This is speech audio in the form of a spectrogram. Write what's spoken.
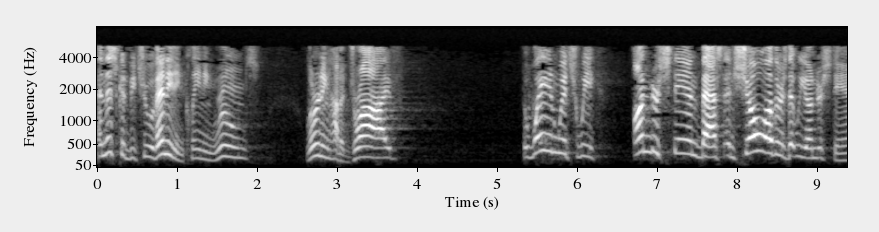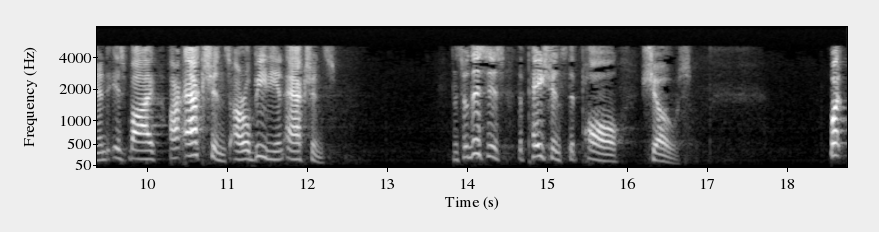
And this could be true of anything cleaning rooms, learning how to drive. The way in which we understand best and show others that we understand is by our actions, our obedient actions. And so this is the patience that Paul shows. But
